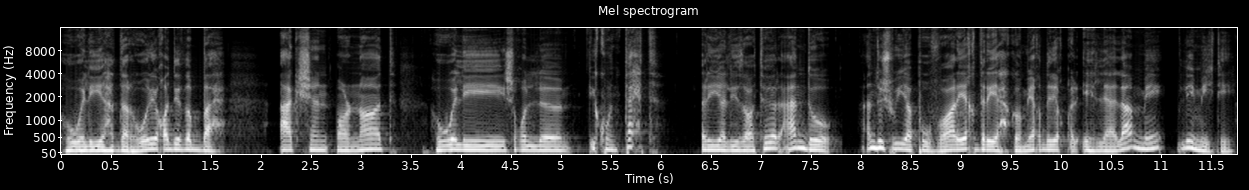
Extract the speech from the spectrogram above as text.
هو اللي يهدر هو اللي يقعد يضبح. action or not هو اللي شغل يكون تحت réalisateur عنده عنده شوية pouvoir يقدر يحكم يقدر يقول إيه لا لا mais limité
